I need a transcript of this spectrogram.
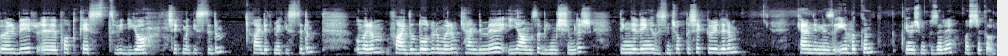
böyle bir e, podcast video çekmek istedim kaydetmek istedim umarım faydalı olur umarım kendimi iyi anlatabilmişimdir dinlediğiniz için çok teşekkür ederim kendinize iyi bakın Görüşmek üzere. Hoşçakalın.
